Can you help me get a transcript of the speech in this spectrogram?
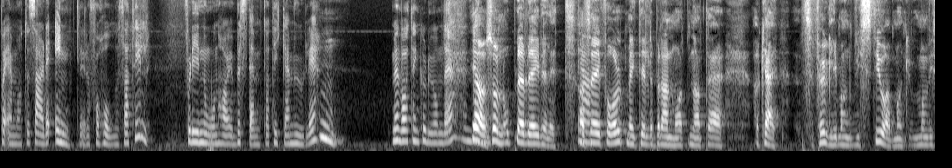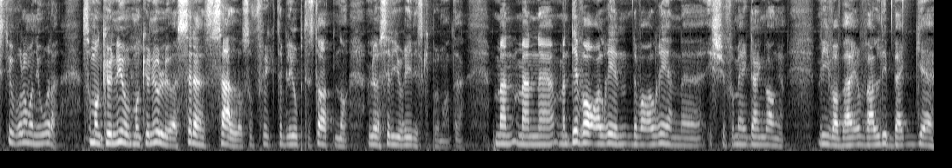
på en måte så er det enklere å forholde seg til. Fordi noen har jo bestemt at det ikke er mulig. Men hva tenker du om det? Ja, sånn opplevde jeg det litt. Altså, Jeg forholdt meg til det på den måten at eh, OK, selvfølgelig, man visste jo, man, man visste jo hvordan man gjorde det. Så man kunne, jo, man kunne jo løse det selv, og så fikk det bli opp til staten å løse det juridiske. på en måte. Men, men, eh, men det var aldri en, var aldri en uh, issue for meg den gangen. Vi var be veldig begge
